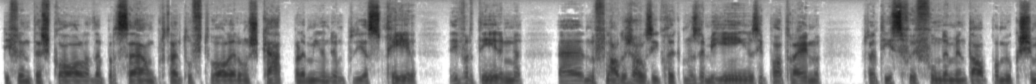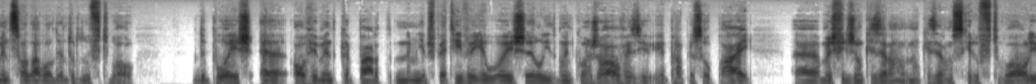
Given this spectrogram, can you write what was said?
diferente da escola, da pressão. Portanto, o futebol era um escape para mim onde eu me podia sorrir, divertir-me. Uh, no final dos jogos, ir correr com meus amiguinhos, ir para o treino. Portanto, isso foi fundamental para o meu crescimento saudável dentro do futebol. Depois, uh, obviamente que a parte, na minha perspectiva, eu hoje lido muito com jovens, eu, eu próprio sou pai, uh, meus filhos não quiseram, não quiseram seguir o futebol, e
